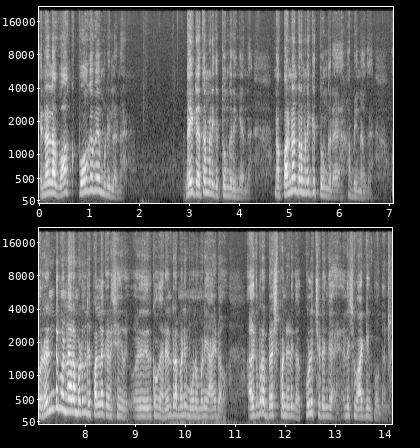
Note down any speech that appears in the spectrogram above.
என்னால் வாக் போகவே முடியலண்ணே. நைட் எத்தனை மணிக்கு தூங்குறீங்கன்னு? நான் பன்னெண்டரை மணிக்கு தூங்குறேன் அப்படின்னாங்க. ஒரு ரெண்டு மணி நேரம் மட்டும் கொஞ்சம் பல்ல கடிச்சு இருக்கோங்க. ரெண்டரை மணி மூணு மணி ஆகிடும் அதுக்கப்புறம் ப்ரஷ் பண்ணிவிடுங்க குளிச்சிடுங்க எழுந்திரிச்சு வாக்கிங் போங்கன்னு.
